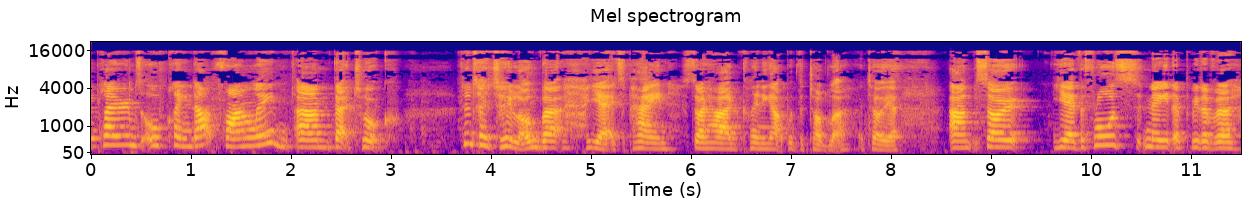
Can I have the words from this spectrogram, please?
Playroom's all cleaned up finally. Um, that took, didn't take too long, but yeah, it's a pain. So hard cleaning up with the toddler, I tell you. Um, so yeah, the floors need a bit of a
